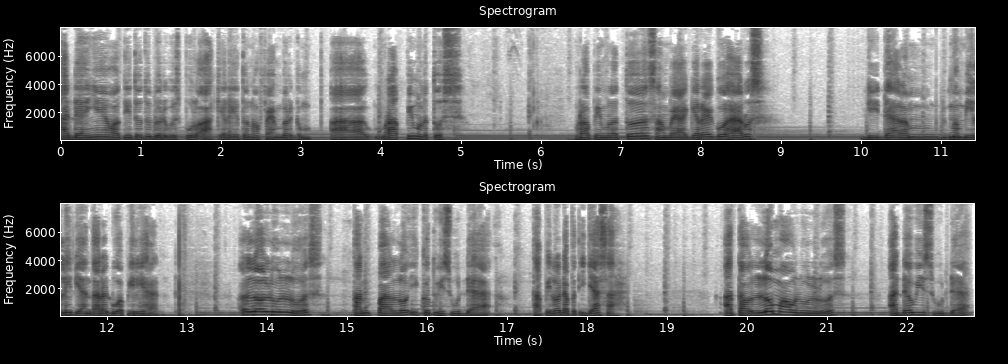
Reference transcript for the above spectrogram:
adanya waktu itu tuh 2010 akhir itu November gemp, uh, Merapi meletus. Merapi meletus sampai akhirnya gue harus di dalam memilih di antara dua pilihan. Lo lulus tanpa lo ikut wisuda tapi lo dapet ijazah. Atau lo mau lulus ada wisuda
